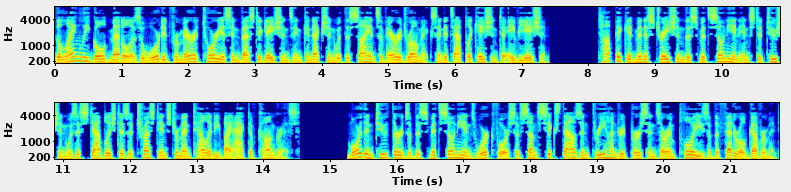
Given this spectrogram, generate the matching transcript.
The Langley Gold Medal is awarded for meritorious investigations in connection with the science of aerodromics and its application to aviation. Topic administration The Smithsonian Institution was established as a trust instrumentality by Act of Congress. More than two-thirds of the Smithsonian's workforce of some 6,300 persons are employees of the federal government.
